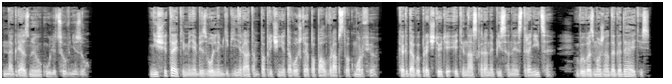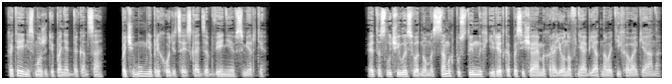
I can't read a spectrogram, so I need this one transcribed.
на грязную улицу внизу. Не считайте меня безвольным дегенератом по причине того, что я попал в рабство к морфию. Когда вы прочтете эти наскоро написанные страницы, вы, возможно, догадаетесь, хотя и не сможете понять до конца, почему мне приходится искать забвение в смерти. Это случилось в одном из самых пустынных и редко посещаемых районов необъятного Тихого океана.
